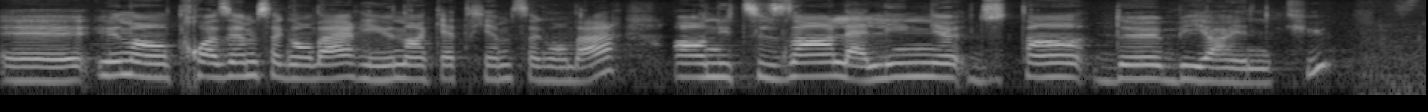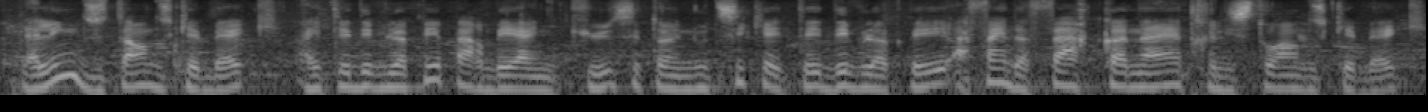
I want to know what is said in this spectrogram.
euh, une en troisième secondaire et une en quatrième secondaire, en utilisant la ligne du temps de BANQ. La ligne du temps du Québec a été développée par BANQ. C'est un outil qui a été développé afin de faire connaître l'histoire du Québec,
